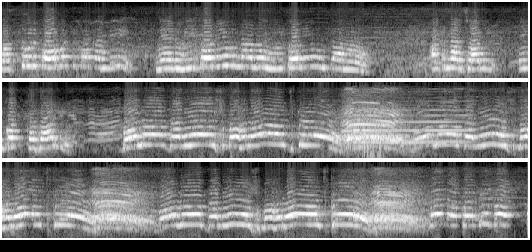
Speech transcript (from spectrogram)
వస్తువులు పోగొట్టుకోకండి. నేను మీతోనే ఉన్నాను మీతోనే ఉంటాను అంటున్నారు స్వామి. ఇంకొకసారి బోలో గణేష్ మహారాజ్ కే బోలో గణేష్ మహారాజ్ కే బోలో గణేష్ మహారాజ్ కే గణపతి బప్ప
